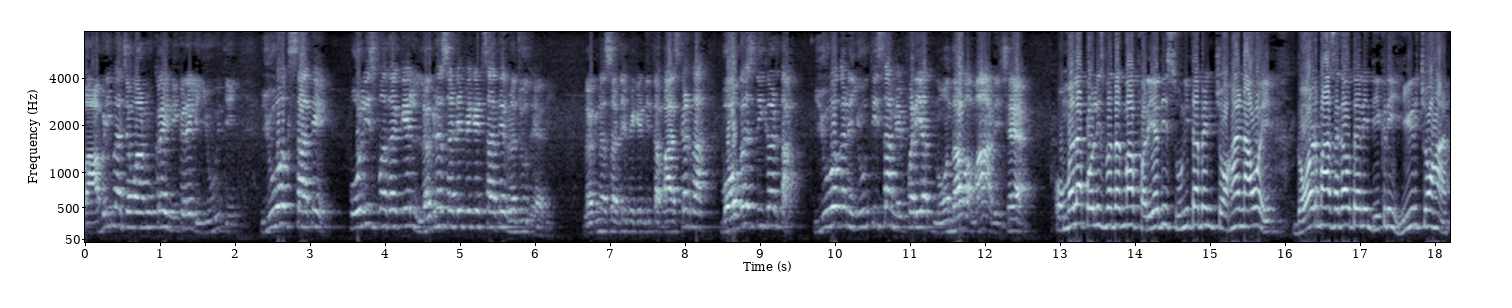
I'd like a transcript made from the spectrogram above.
બાબડીમાં જવાનું કહી નીકળેલી યુવતી યુવક સાથે પોલીસ મથકે લગ્ન સર્ટિફિકેટ સાથે રજૂ થઈ હતી લગ્ન સર્ટિફિકેટની તપાસ કરતા બોગસ નીકળતા યુવક અને યુવતી સામે ફરિયાદ નોંધાવવામાં આવી છે. ઉમરલા પોલીસ મથકમાં ફરિયાદી સુનીતાબેન ચૌહાણ હોય દોઢ માસ અગાઉ તેની દીકરી હીર ચૌહાણ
